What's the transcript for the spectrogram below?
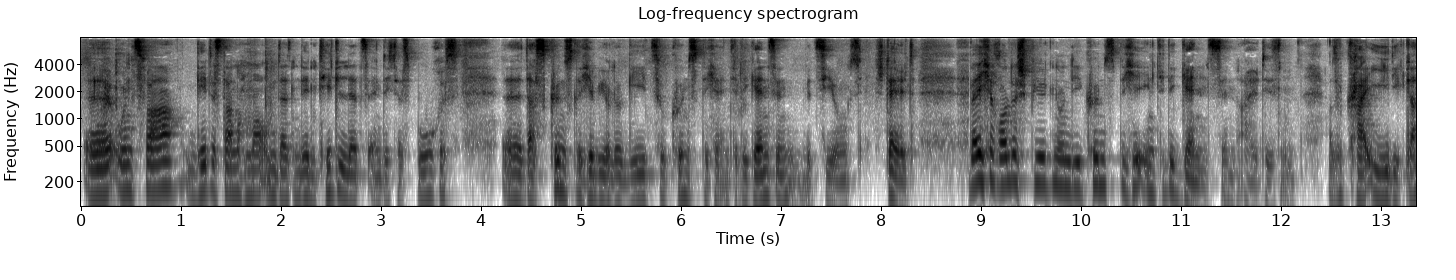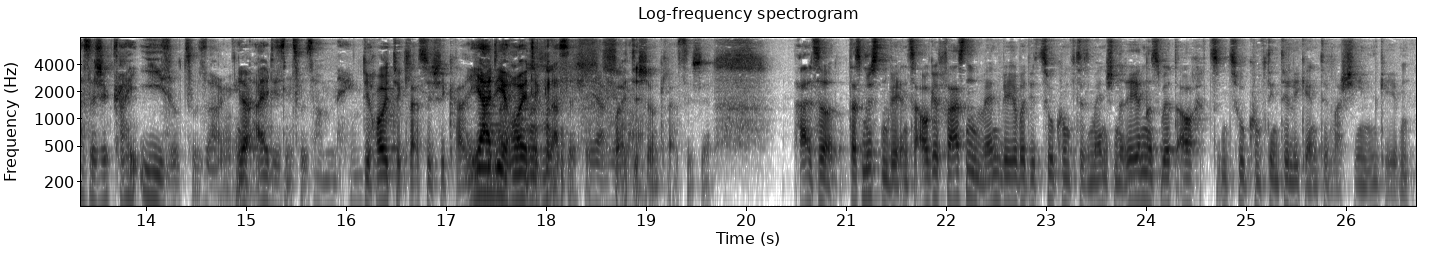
Äh, und zwar geht es da nochmal um den Titel letztendlich des Buches, äh, das künstliche Biologie zu künstlicher Intelligenz in Beziehung stellt. Welche Rolle spielt nun die künstliche Intelligenz in all diesen, also KI, die klassische KI sozusagen, in ja. all diesen Zusammenhängen? Die heute klassische KI. Ja, die heute klassische. Ja, genau. Heute schon klassische. Also, das müssen wir ins Auge fassen, wenn wir über die Zukunft des Menschen reden. Es wird auch in Zukunft intelligente Maschinen geben.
